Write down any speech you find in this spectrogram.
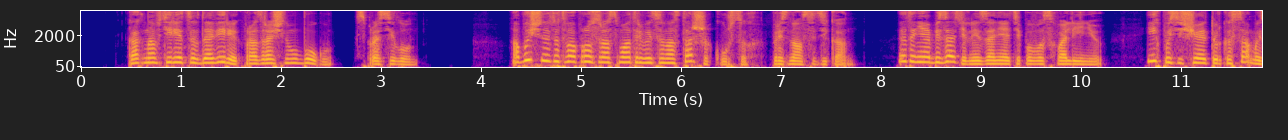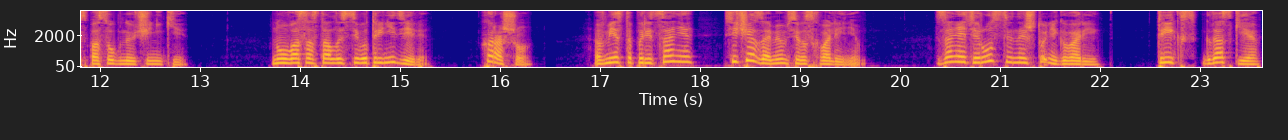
— Как нам втереться в доверие к прозрачному богу? — спросил он. — Обычно этот вопрос рассматривается на старших курсах, — признался декан. — Это не обязательные занятия по восхвалению. Их посещают только самые способные ученики. Но у вас осталось всего три недели. Хорошо. Вместо порицания Сейчас займемся восхвалением. Занятие родственное, что не говори. Трикс, к доске.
